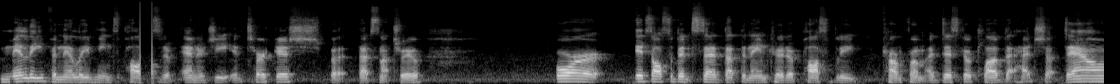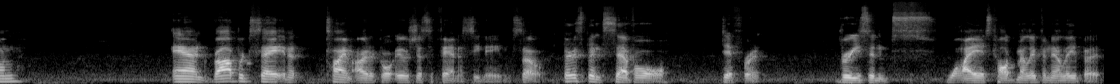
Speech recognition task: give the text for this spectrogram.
Milli Vanilli means positive energy in Turkish, but that's not true. Or it's also been said that the name could have possibly come from a disco club that had shut down. And Rob would say in a Time article it was just a fantasy name. So there's been several different reasons why it's called Milli Vanilli, but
